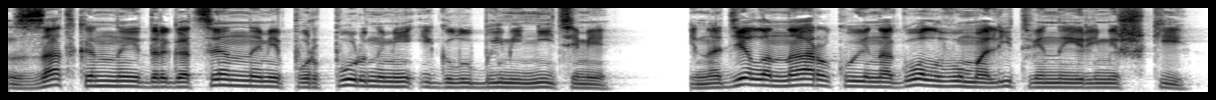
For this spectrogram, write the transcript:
затканные драгоценными пурпурными и голубыми нитями, и надело на руку и на голову молитвенные ремешки —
